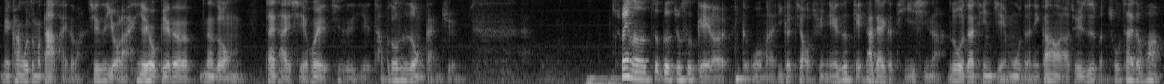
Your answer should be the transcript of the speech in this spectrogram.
没看过这么大牌的吧？其实有啦，也有别的那种在台协会，其实也差不多是这种感觉。所以呢，这个就是给了一个我们一个教训，也是给大家一个提醒啊。如果在听节目的你刚好要去日本出差的话，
